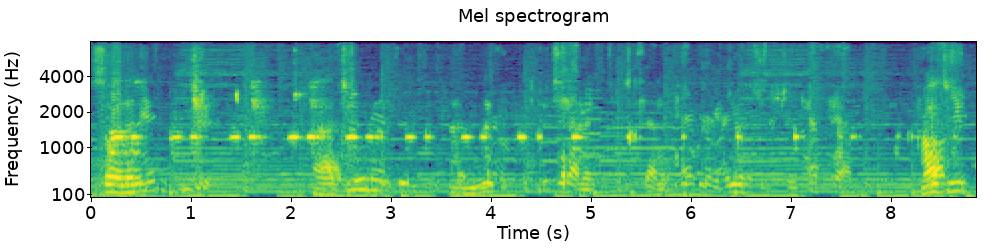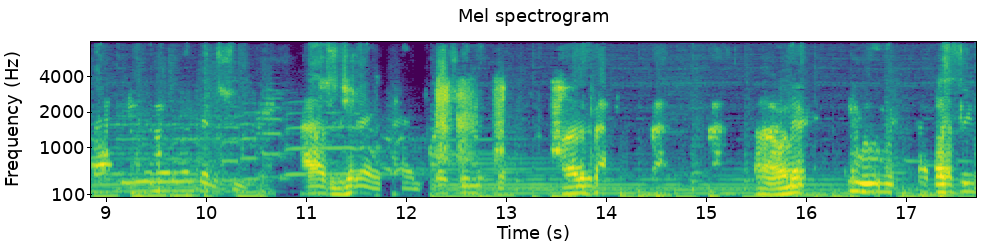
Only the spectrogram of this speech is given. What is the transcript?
so the future, uh, tune in to the 27, 27 Anchor Radio Station FM. Brought to you by the Ministry. James and are the pastor. Uh, on that, we will have blessing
